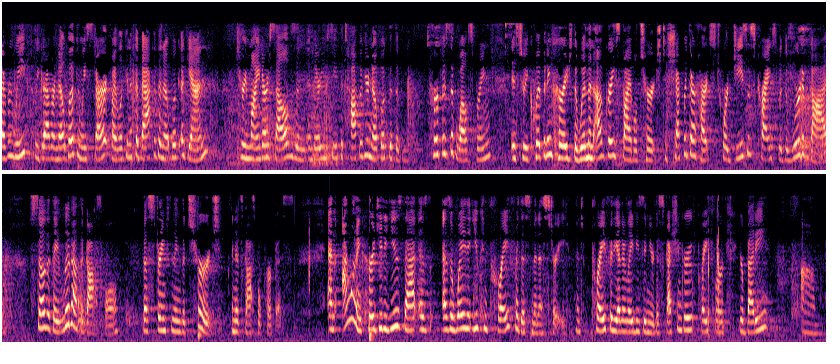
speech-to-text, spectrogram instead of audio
Every week we grab our notebook and we start by looking at the back of the notebook again to remind ourselves, and, and there you see at the top of your notebook that the purpose of Wellspring is to equip and encourage the women of Grace Bible Church to shepherd their hearts toward Jesus Christ with the Word of God so that they live out the gospel, thus strengthening the church in its gospel purpose. And I want to encourage you to use that as, as a way that you can pray for this ministry and to pray for the other ladies in your discussion group, pray for your buddy, um,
